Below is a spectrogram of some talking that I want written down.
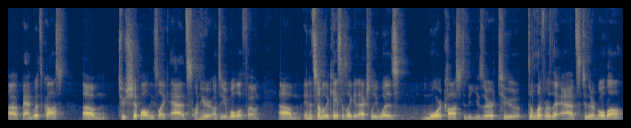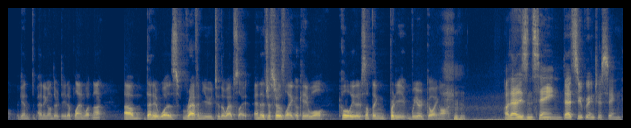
uh, bandwidth cost. Um, to ship all these like ads on your onto your mobile phone. Um, and in some of the cases, like it actually was more cost to the user to deliver the ads to their mobile, again, depending on their data plan and whatnot, um, than it was revenue to the website. And it just shows like, okay, well, clearly there's something pretty weird going on. oh, that is insane. That's super interesting.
